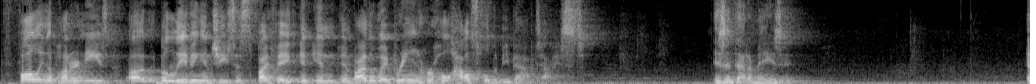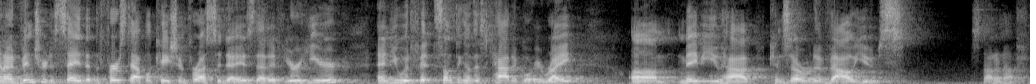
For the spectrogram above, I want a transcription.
falling upon her knees, uh, believing in Jesus by faith. And, and, and by the way, bringing her whole household to be baptized. Isn't that amazing? And I'd venture to say that the first application for us today is that if you're here and you would fit something of this category, right? Um, maybe you have conservative values. It's not enough.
